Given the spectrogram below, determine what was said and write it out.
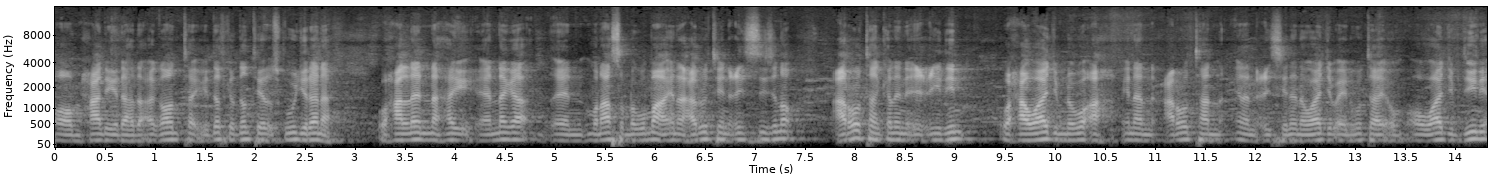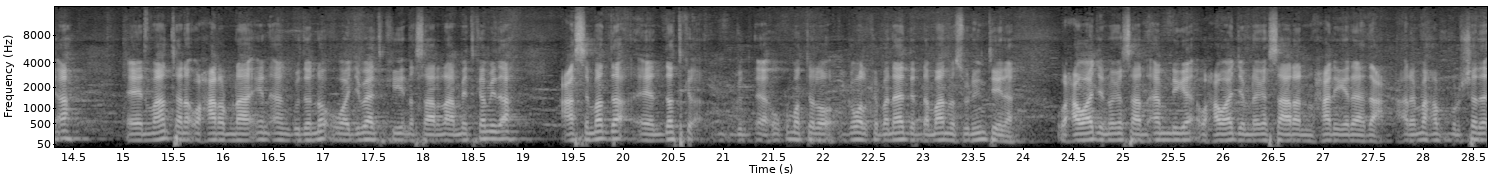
oo maxaa la yidhaahda agoonta iyo dadka danta yar iskugu jirana waxaan leenahay innaga munaasab naguma ah inaan carruurteena ciid siisno carruurtan kalena ay ciidin waxaa waajib nagu ah inaan carruurtan inaan ciidsinana waajib ay nagu tahay oo waajib diini ah. Maantana waxaan rabnaa in aan gudanno waajibaadkii nasaarnaa mid ka mid ah caasimadda dadka uu ku matalo gobolka banaadir dhammaan mas'uuliyiinteena waxaa waajib naga saaran amniga waxaa waajib naga saaran maxaa la yidhaahdaa arrimaha bulshada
